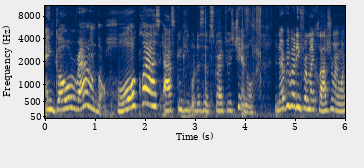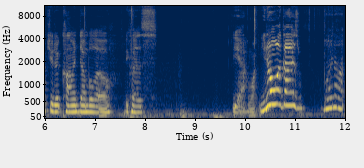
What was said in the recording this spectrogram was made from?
and go around the whole class asking people to subscribe to his channel. And everybody from my classroom, I want you to comment down below because, yeah, you know what, guys? Why not?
